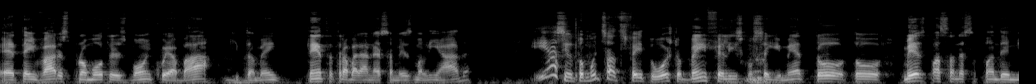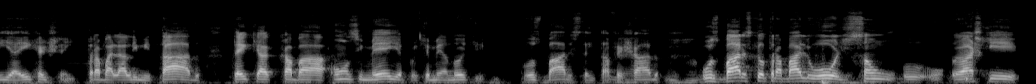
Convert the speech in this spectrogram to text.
É, tem vários promoters bons em Cuiabá, que também tenta trabalhar nessa mesma linhada. E assim, eu tô muito satisfeito hoje, tô bem feliz com o segmento, tô, tô mesmo passando essa pandemia aí, que a gente tem que trabalhar limitado, tem que acabar 11h30, porque meia-noite os bares têm que estar fechados. Uhum. Os bares que eu trabalho hoje são, eu acho que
